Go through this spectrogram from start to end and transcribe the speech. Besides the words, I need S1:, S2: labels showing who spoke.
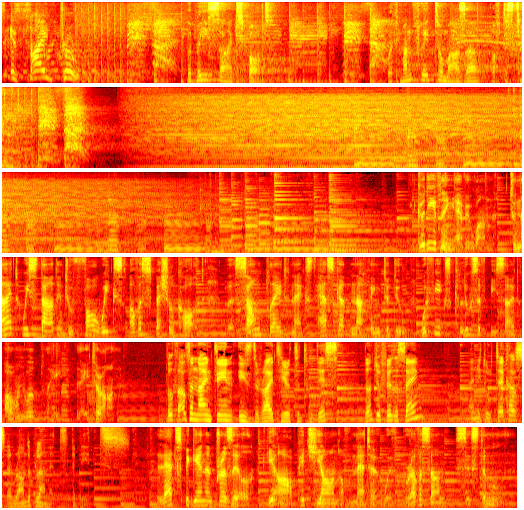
S1: This is side two.
S2: The B-side spot with Manfred Thomaser of Disdain.
S3: Good evening, everyone. Tonight we start into four weeks of a special called The Song Played Next Has Got Nothing to Do with the exclusive B side Oren will play later on.
S4: 2019 is the right year to do this. Don't you feel the same? And it will take us around the planet a bit.
S3: Let's begin in Brazil. Here are Pitch Yarn of Matter with Brother Sun, Sister Moon.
